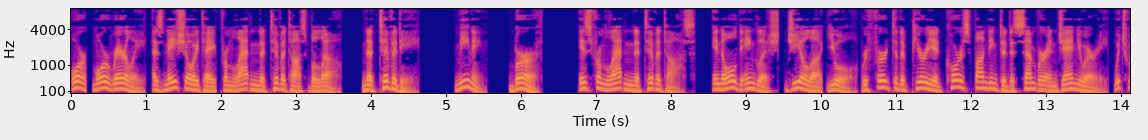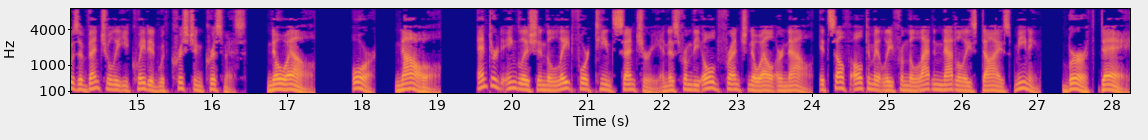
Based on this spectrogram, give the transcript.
or, more rarely, as Natioite from Latin nativitas below. Nativity, meaning birth, is from Latin nativitas. In Old English, Geola Yule referred to the period corresponding to December and January, which was eventually equated with Christian Christmas. Noel, or Naul, entered English in the late 14th century and is from the Old French Noël or Nal, itself ultimately from the Latin natalis dies meaning birth day.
